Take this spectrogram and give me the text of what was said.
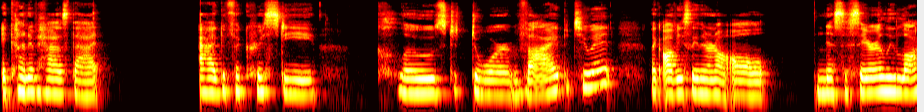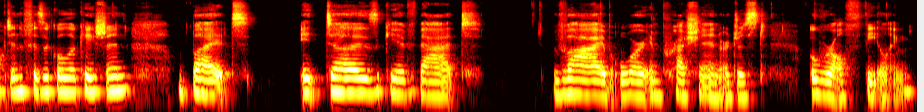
it kind of has that Agatha Christie closed door vibe to it. Like, obviously, they're not all necessarily locked in a physical location, but it does give that vibe or impression or just overall feeling.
